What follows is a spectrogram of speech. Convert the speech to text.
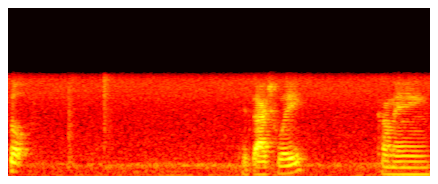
So it's actually coming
